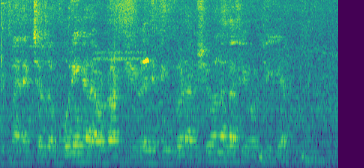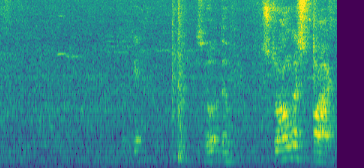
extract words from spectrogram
If my lectures are boring and I would not give you anything good, I'm sure none of you would be here. Okay? So the strongest part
